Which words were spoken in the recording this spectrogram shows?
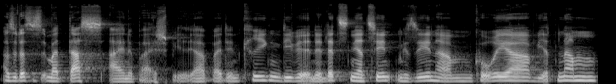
Also das ist immer das eine Beispiel. Ja, bei den Kriegen, die wir in den letzten Jahrzehnten gesehen haben, Korea, Vietnam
